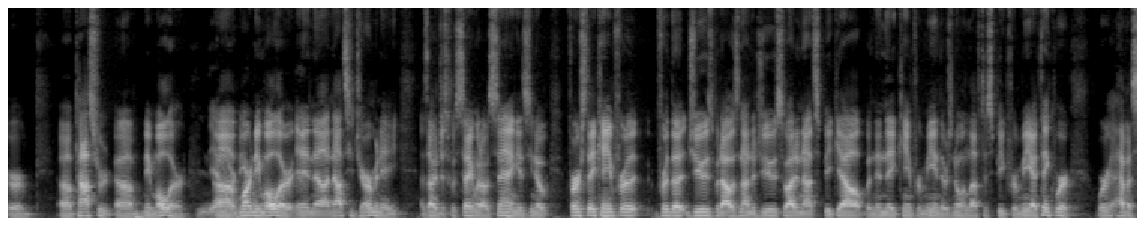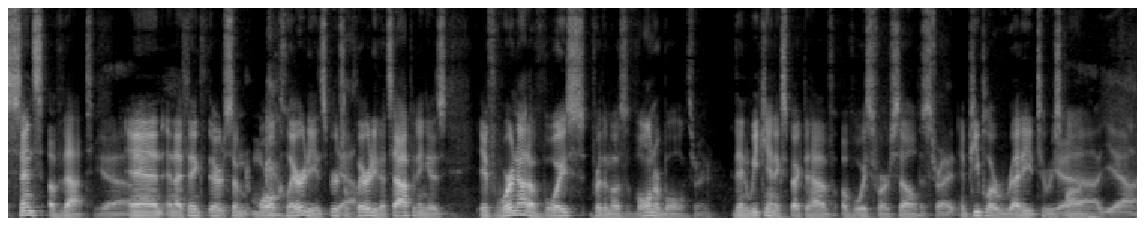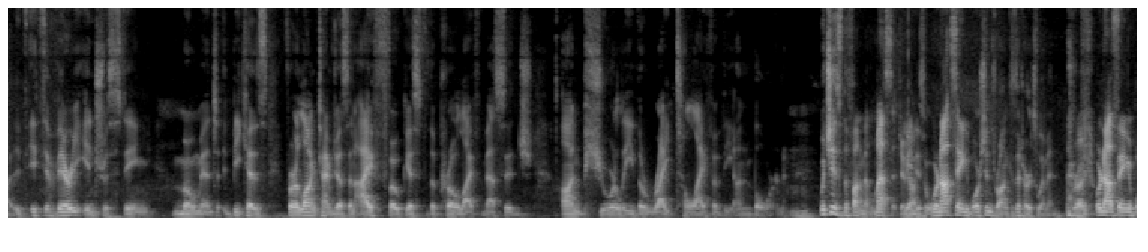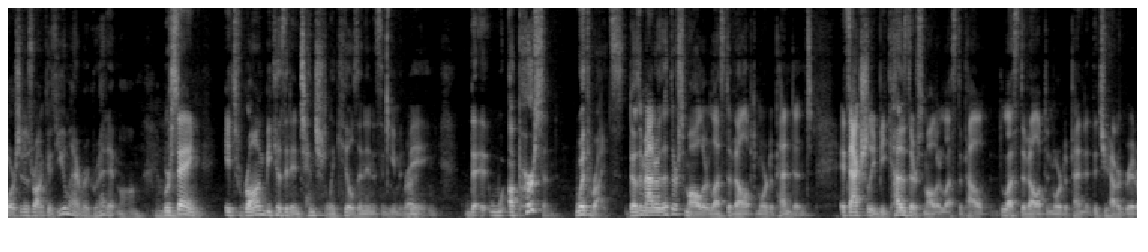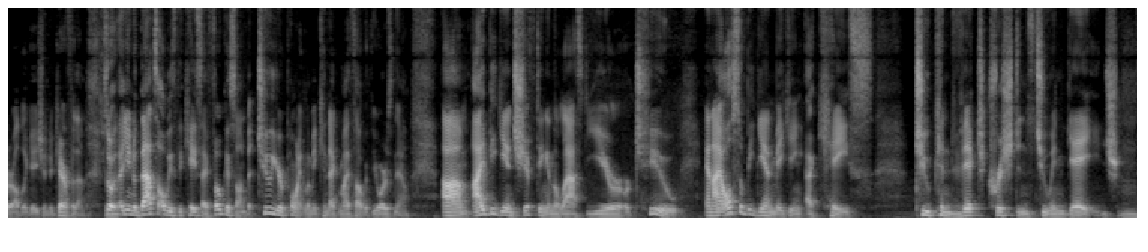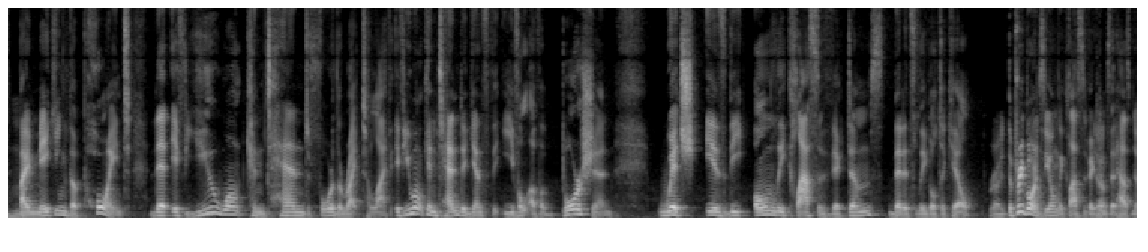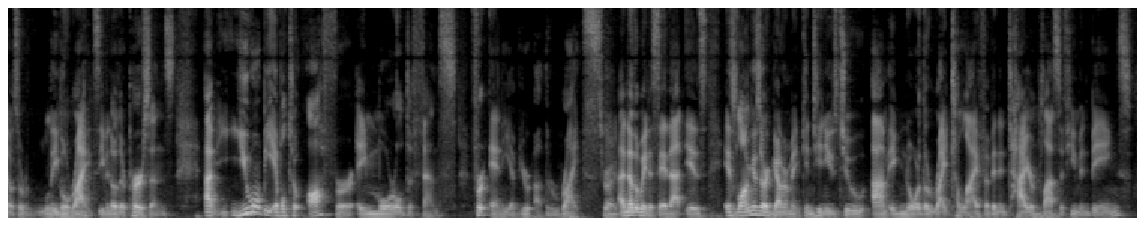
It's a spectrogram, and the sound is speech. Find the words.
or uh, Pastor uh, Niemöller, yeah, uh, Martin Niemöller in uh, Nazi Germany as I just was saying, what I was saying is, you know, first they came for for the Jews, but I was not a Jew, so I did not speak out. But then they came for me, and there was no one left to speak for me. I think we're we have a sense of that, yeah. And and I think there's some moral clarity and spiritual yeah. clarity that's happening. Is if we're not a voice for the most vulnerable, that's right. Then we can't expect to have a voice for ourselves. That's right. And people are ready to respond. Yeah, yeah. It's it's a very interesting moment because for a long time, Justin, I focused the pro life message on purely the right to life of the unborn, mm-hmm. which is the fundamental message. I yeah. mean, we're not saying abortion is wrong because it hurts women. Right. we're not saying abortion is wrong because you might regret it, mom. Mm-hmm. We're saying it's wrong because it intentionally kills an innocent human right. being. The, a person with rights. It doesn't matter that they're smaller, less developed, more dependent it's actually because they're smaller, less, de- less developed, and more dependent that you have a greater obligation to care for them. Sure. So, you know, that's always the case I focus on. But to your point, let me connect my thought with yours now. Um, I began shifting in the last year or two, and I also began making a case to convict Christians to engage mm-hmm. by making the point that if you won't contend for the right to life, if you won't contend against the evil of abortion, which is the only class of victims that it's legal to kill. Right. The preborn's the only class of victims that has no sort of legal rights, even though they're persons. Um, you won't be able to offer a moral defense for any of your other rights. Right. Another way to say that is as long as our government continues to um, ignore the right to life of an entire class of human beings,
